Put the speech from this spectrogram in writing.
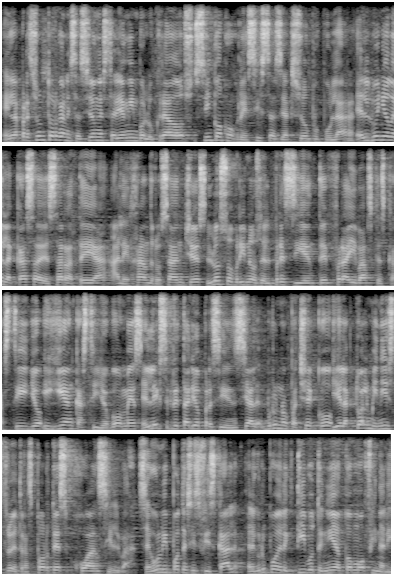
En la presunta organización estarían involucrados cinco congresistas de Acción Popular, el dueño de la Casa de Zarratea, Alejandro Sánchez, los sobrinos del presidente Fray Vázquez Castillo y Guián Castillo Gómez, el exsecretario presidencial Bruno Pacheco y el actual ministro de Transportes Juan Silva. Según la hipótesis fiscal, el grupo delictivo tenía como finalidad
